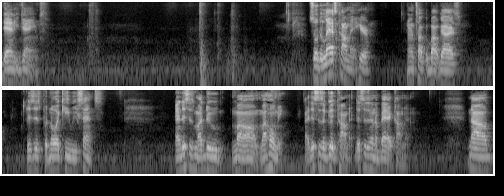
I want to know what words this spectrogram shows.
Danny James. So the last comment here I'm going to talk about, guys, is this Pinoy Kiwi Sense. And this is my dude, my um, my homie. Right, this is a good comment. This isn't a bad comment. Now,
